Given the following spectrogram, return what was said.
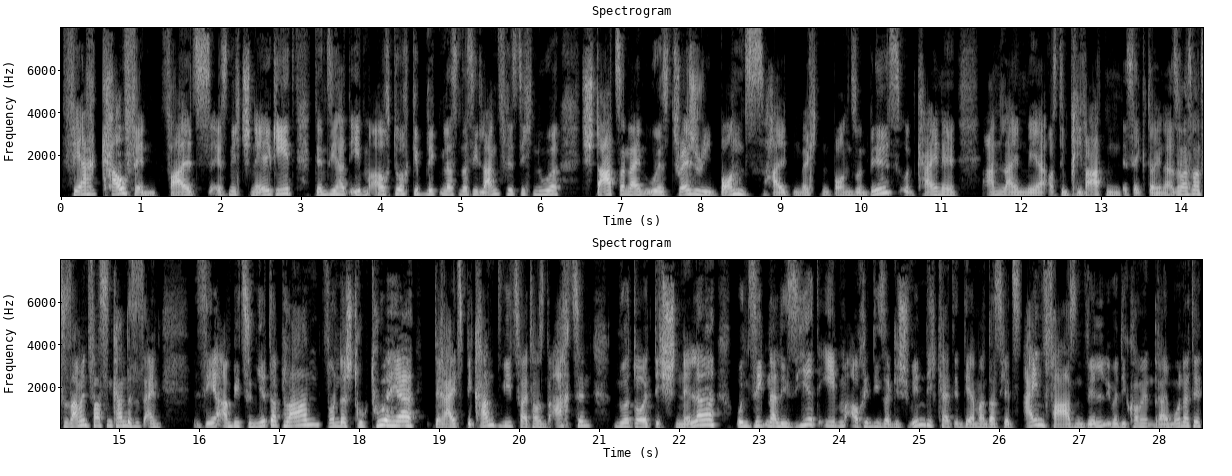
verkaufen, falls es nicht schnell geht. Denn sie hat eben auch durchgeblicken lassen, dass sie langfristig nur Staatsanleihen Anleihen US Treasury Bonds halten möchten, Bonds und Bills und keine Anleihen mehr aus dem privaten Sektor hin. Also was man zusammenfassen kann, das ist ein sehr ambitionierter Plan. Von der Struktur her bereits bekannt wie 2018, nur deutlich schneller und signalisiert eben auch in dieser Geschwindigkeit, in der man das jetzt einphasen will über die kommenden drei Monate,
